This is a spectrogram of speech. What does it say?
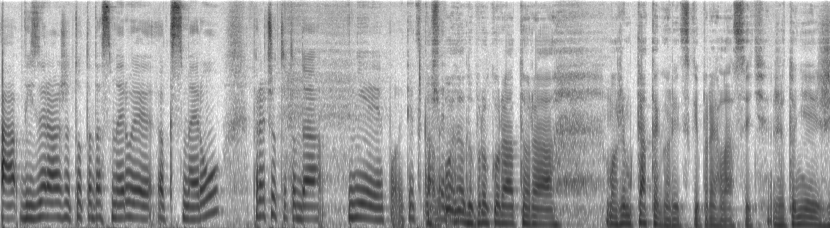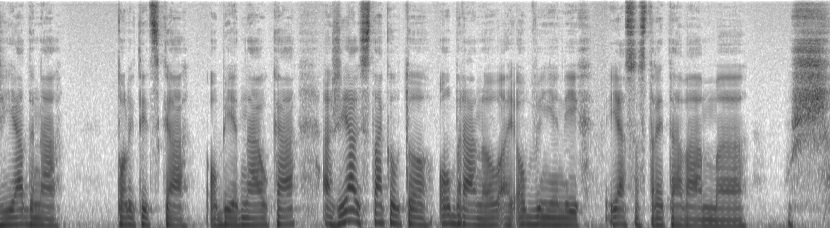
a vyzerá, že to teda smeruje k smeru. Prečo to teda nie je politická Z pohľadu prokurátora môžem kategoricky prehlásiť, že to nie je žiadna politická objednávka a žiaľ s takouto obranou aj obvinených ja sa stretávam e, už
